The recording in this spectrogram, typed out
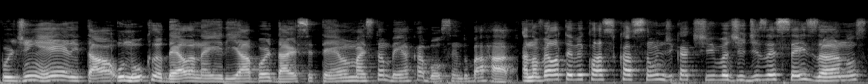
por dinheiro e tal. O núcleo dela, né, iria abordar esse tema, mas também acabou sendo barrado. A novela teve classificação indicativa de 16 anos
